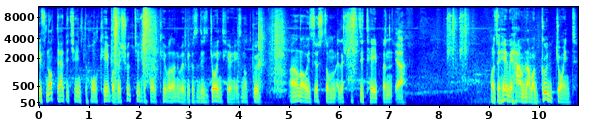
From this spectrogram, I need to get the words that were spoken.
if not, they have to change the whole cable. They should change the whole cable anyway because this joint here is not good. I don't know, it's just some electricity tape and yeah. Also here we have now a good joint.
